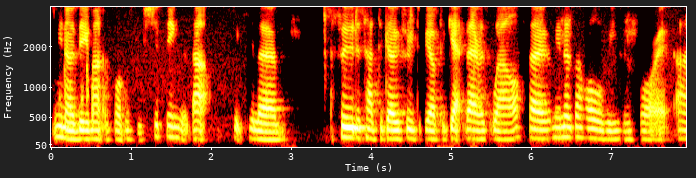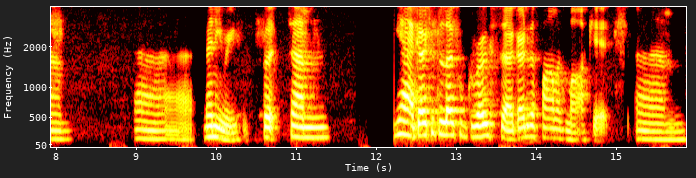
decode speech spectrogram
you know the amount of obviously shipping that that particular food has had to go through to be able to get there as well. So I mean, there's a whole reason for it, um, uh, many reasons. But um, yeah, go to the local grocer, go to the farmers market um,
